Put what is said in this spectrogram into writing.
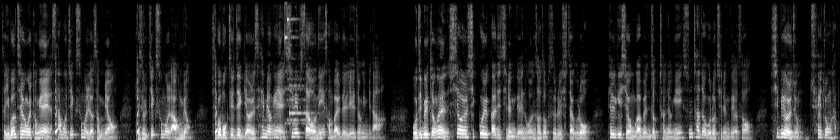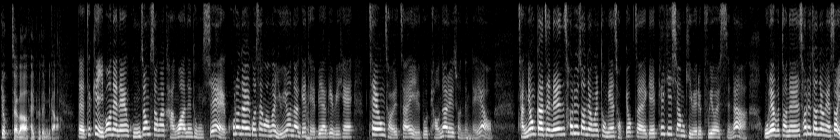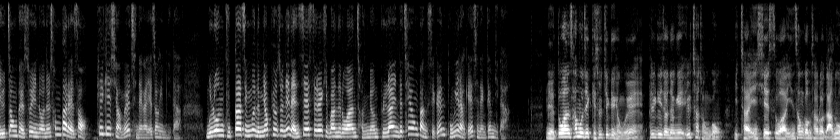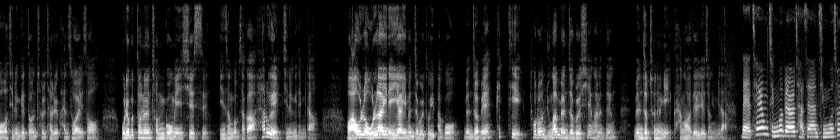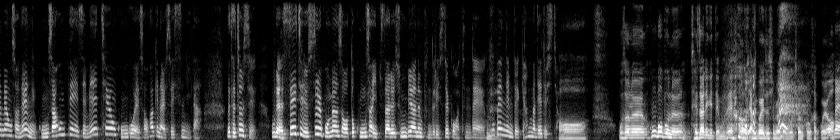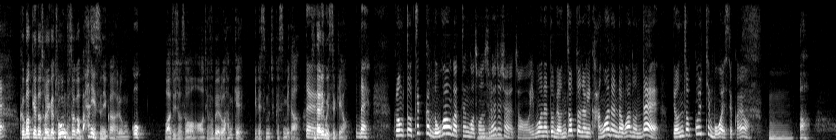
자, 이번 채용을 통해 사무직 26명, 기술직 29명, 주거복지직 13명의 신입사원이 선발될 예정입니다. 모집 일정은 10월 19일까지 진행된 원서 접수를 시작으로 필기시험과 면접 전형이 순차적으로 진행되어서 12월 중 최종 합격자가 발표됩니다. 네, 특히 이번에는 공정성을 강화하는 동시에 코로나19 상황을 유연하게 대비하기 위해 채용 절차에 일부 변화를 줬는데요. 작년까지는 서류 전형을 통해 적격자에게 필기시험 기회를 부여했으나 올해부터는 서류 전형에서 일정 배수 인원을 선발해서 필기시험을 진행할 예정입니다. 물론 국가 직무 능력 표준인 NCS를 기반으로 한 전면 블라인드 채용 방식은 동일하게 진행됩니다. 예, 또한 사무직 기술직의 경우에 필기 전형이 1차 전공, 2차 NCS와 인성검사로 나누어 진행됐던 절차를 간소화해서 올해부터는 전공 NCS, 인성검사가 하루에 진행이 됩니다. 어, 아울러 온라인 AI 면접을 도입하고 면접에 PT, 토론, 융합 면접을 시행하는 등 면접 전형이 강화될 예정입니다. 네, 채용 직무별 자세한 직무 설명서는 공사 홈페이지 및 채용 공고에서 확인할 수 있습니다. 근데 대천 씨, 우리 SH 뉴스를 보면서 또 공사 입사를 준비하는 분들이 있을 것 같은데 네. 후배님들께 한마디 해주시죠. 어, 우선은 홍보부는 제 자리이기 때문에 양보해 주시면 너무 좋을 것 같고요. 네, 그 밖에도 저희가 좋은 부서가 많이 있으니까 여러분 꼭 와주셔서 어, 제 후배로 함께 일했으면 좋겠습니다. 네. 기다리고 있을게요. 네. 그럼 또 특급 노하우 같은 거 전수를 음. 해주셔야죠. 이번에 또 면접 전형이 강화된다고 하던데 면접 꿀팁 뭐가 있을까요? 음, 아,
